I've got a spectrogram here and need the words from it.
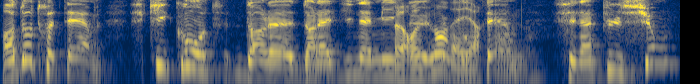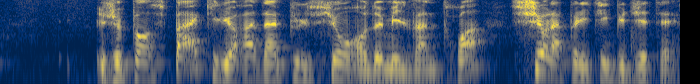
En d'autres termes, ce qui compte dans, le, dans la dynamique Heureusement, de, de d'ailleurs, court quand terme, c'est l'impulsion. Je ne pense pas qu'il y aura d'impulsion en 2023 sur la politique budgétaire.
